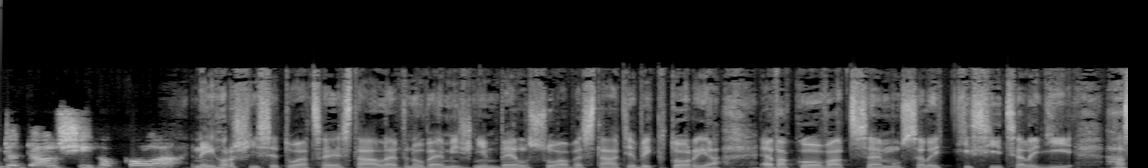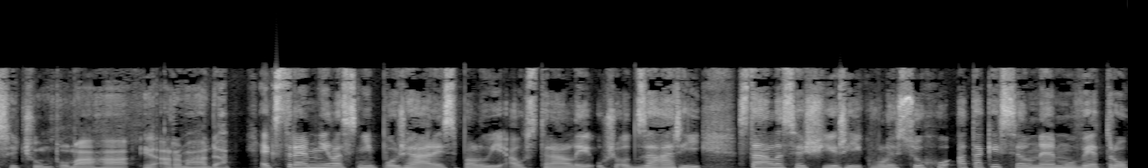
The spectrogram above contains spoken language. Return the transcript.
do dalšího kola. Nejhorší situace je stále v Novém Jižním Walesu a ve státě Victoria. Evakuovat se museli tisíce lidí. Hasičům pomáhá i armáda. Extrémní lesní požáry spalují Austrálii už od září. Stále se šíří kvůli suchu a taky silnému větru.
